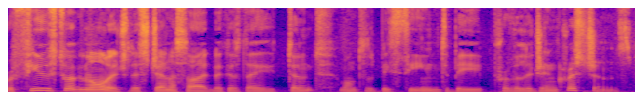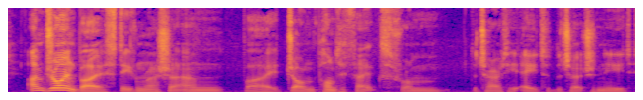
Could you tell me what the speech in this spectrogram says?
refuse to acknowledge this genocide because they don't want to be seen to be privileging Christians. I'm joined by Stephen Rasche and by John Pontifex from the charity Aid to the Church in Need,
